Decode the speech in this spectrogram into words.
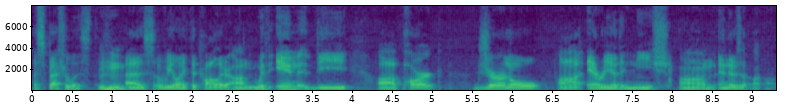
a specialist, Mm-hmm. as we like to call her, um, within the uh, park journal uh, area, the niche. Um, and there's a. Uh,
